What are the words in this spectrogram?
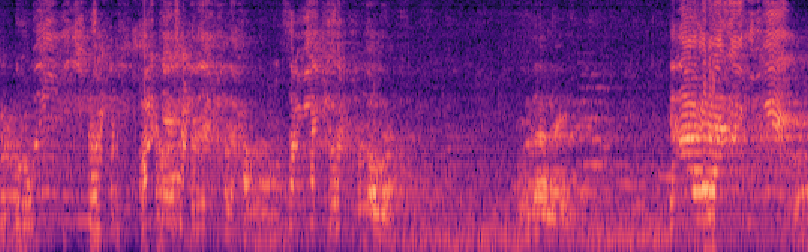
ਡੁੱਬਿਆ ਮੈਂ ਇਹਨੂੰ ਛੱਡ ਦੂੰਗਾ ਹਰ ਚੀਜ਼ ਛੱਡ ਦੇ ਬੰਦਾ ਸਰਵਾਈਵਲ ਸਭ ਤੋਂ ਉੱਤਮ ਹੈ ਉਹਦਾ ਨਹੀਂ। ਕਹਿੰਦਾ ਅਗਰ ਐਸਾ ਹੋਵੇ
